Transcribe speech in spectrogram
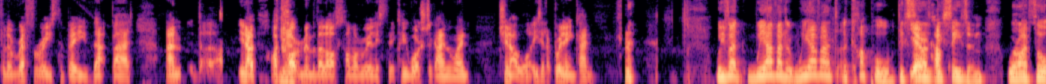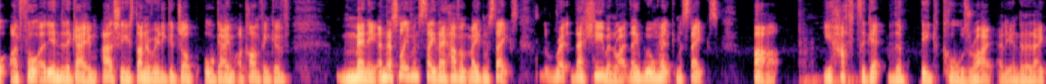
for the referees to be that bad. And uh, you know, I can't remember the last time I realistically watched a game and went, "Do you know what? He's had a brilliant game." We've had we have had a, we have had a couple this, Yeah, season, couple. this season where I've thought I thought at the end of the game actually he's done a really good job all game. I can't think of many, and that's not even to say they haven't made mistakes. They're human, right? They will Yeah. make mistakes, but you have to get the big calls right at the end of the day.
